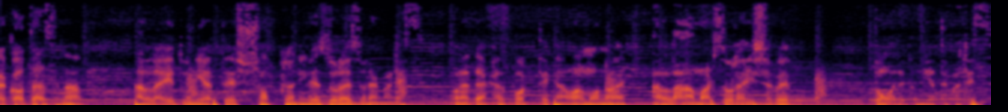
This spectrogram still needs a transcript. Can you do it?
একটা কথা আছে না? আল্লাহ এই দুনিয়াতে সব প্রাণীরে জোড়ায় জোড়ায় পাঠাইছে। মানে দেখার পর থেকে আমার মনে হয় আল্লাহ আমার জোড়া হিসাবে তোমাদের দুনিয়াতে পাঠাইছে।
